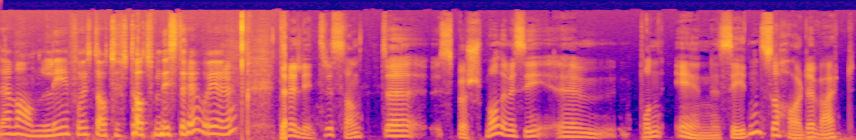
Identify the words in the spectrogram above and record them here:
det er vanlig for stats, statsministre å gjøre? Det er et veldig interessant uh, spørsmål. Det vil si, uh, på den ene siden så har det vært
